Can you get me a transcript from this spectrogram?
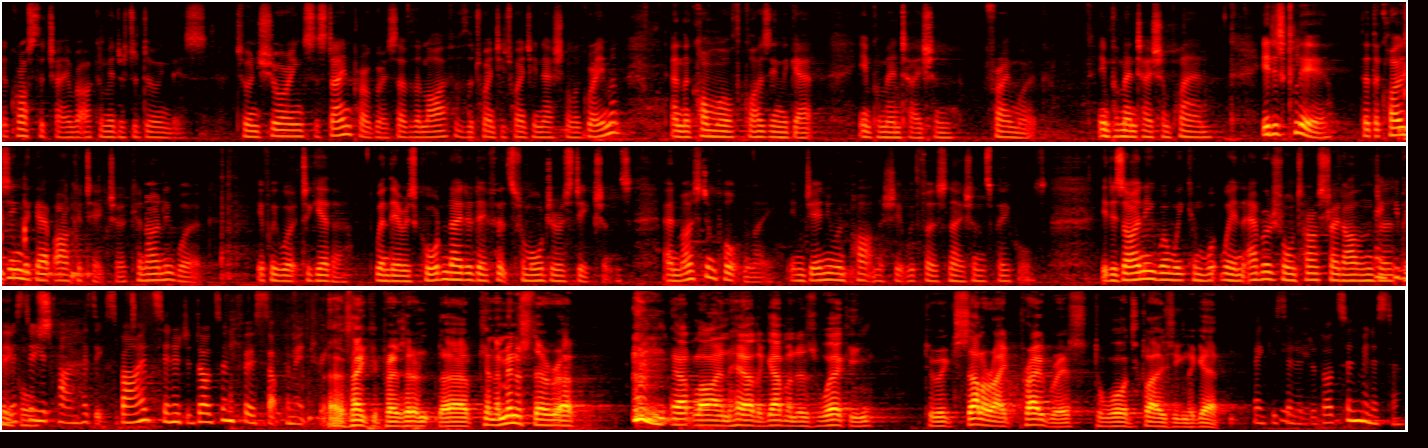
across the chamber, are committed to doing this, to ensuring sustained progress over the life of the 2020 National Agreement and the Commonwealth Closing the Gap implementation framework, implementation plan. It is clear that the Closing the Gap architecture can only work if we work together when there is coordinated efforts from all jurisdictions, and most importantly, in genuine partnership with First Nations peoples. It is only when we can, when Aboriginal and Torres Strait Islander thank you, peoples. Minister. Your time has expired. Senator Dodson, first supplementary. Uh, thank you, President. Uh, can the minister uh, outline how the government is working to accelerate progress towards closing the gap? Thank you, Senator Dodson. Minister.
